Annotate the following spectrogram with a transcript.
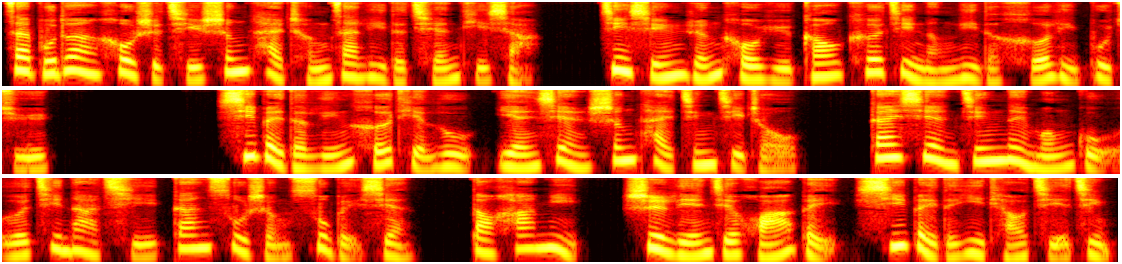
在不断厚实其生态承载力的前提下，进行人口与高科技能力的合理布局。西北的临河铁路沿线生态经济轴，该线经内蒙古额济纳旗甘肃省肃北县到哈密，是连接华北、西北的一条捷径。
